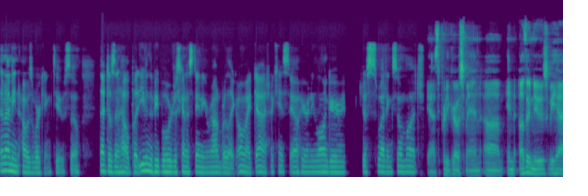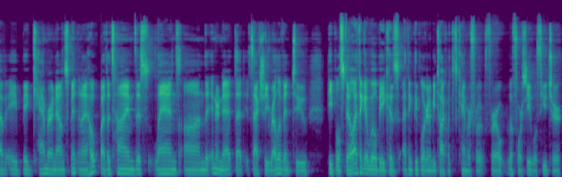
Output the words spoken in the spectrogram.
and I mean, I was working too, so that doesn't help. But even the people who were just kind of standing around were like, oh my gosh, I can't stay out here any longer. Just sweating so much. Yeah, it's pretty gross, man. Um, in other news, we have a big camera announcement, and I hope by the time this lands on the internet that it's actually relevant to people still. I think it will be because I think people are going to be talking about this camera for, for the foreseeable future.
